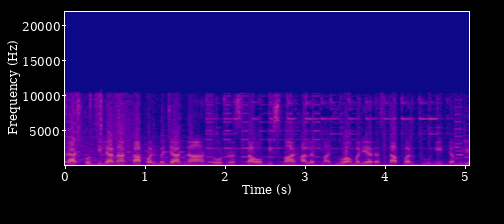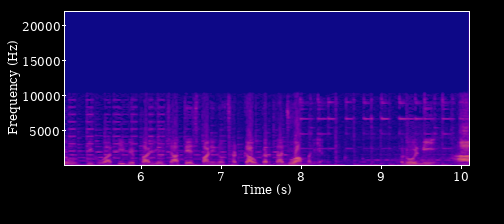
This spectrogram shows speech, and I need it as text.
રાજકોટ જિલ્લાના કાપડ બજારના રોડ રસ્તાઓ બિસ્માર હાલતમાં જોવા મળ્યા રસ્તા પર ધૂળની ડમરીઓ ઉડતી હોવાથી વેપારીઓ જાતે જ પાણીનો છંટકાવ કરતા જોવા મળ્યા રોડની આ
